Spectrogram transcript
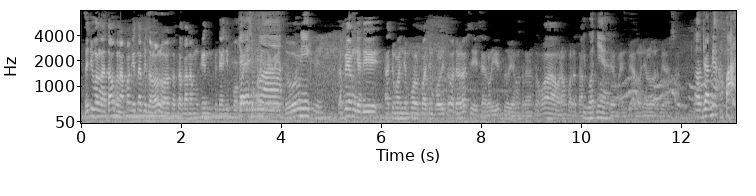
saya juga nggak tahu kenapa kita bisa lolos atau karena mungkin penyanyi pop semua itu unik. tapi yang jadi acungan jempol empat jempol itu adalah si Sherly itu yang ternyata wah orang pada takut Keyboardnya. dia main pianonya luar biasa Eh, drumnya apaan?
